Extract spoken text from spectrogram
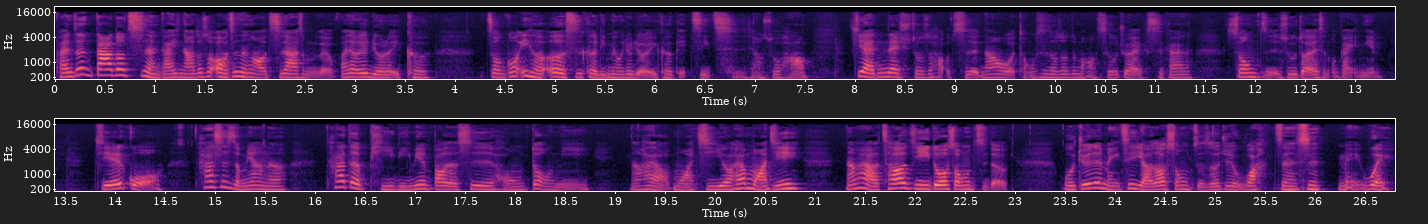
反正大家都吃很开心，然后都说哦，真的很好吃啊什么的。反正我就留了一颗，总共一盒二十四颗，里面我就留了一颗给自己吃，想说好，既然 Nash 都是好吃的，然后我同事都说这么好吃，我就来试看松子酥到底什么概念。结果它是怎么样呢？它的皮里面包的是红豆泥。然后还有马吉哦，还有马吉，然后还有超级多松子的。我觉得每次咬到松子的时候，就是哇，真的是美味，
